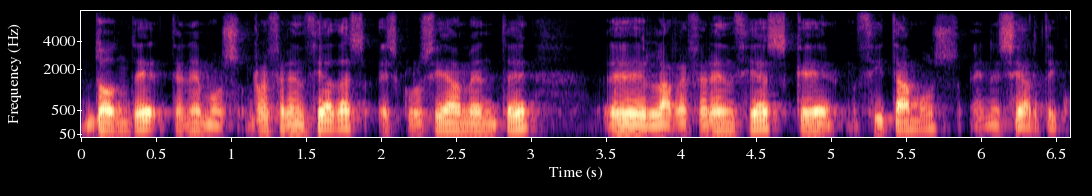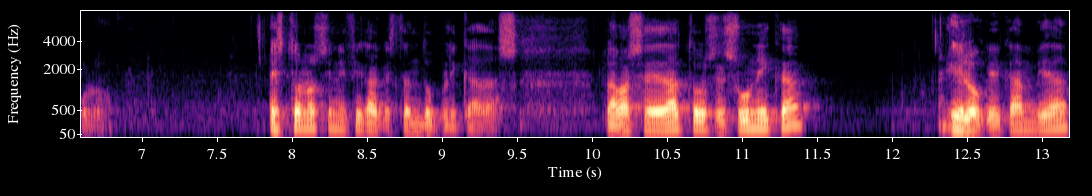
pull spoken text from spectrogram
donde tenemos referenciadas exclusivamente eh, las referencias que citamos en ese artículo. Esto no significa que estén duplicadas. La base de datos es única y lo que cambia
